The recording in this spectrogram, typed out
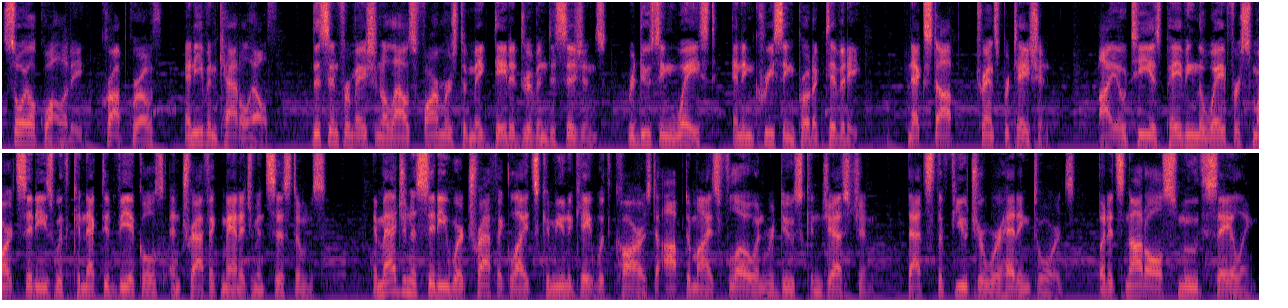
soil quality, crop growth, and even cattle health. This information allows farmers to make data-driven decisions, reducing waste and increasing productivity. Next stop, transportation. IoT is paving the way for smart cities with connected vehicles and traffic management systems. Imagine a city where traffic lights communicate with cars to optimize flow and reduce congestion. That's the future we're heading towards, but it's not all smooth sailing.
